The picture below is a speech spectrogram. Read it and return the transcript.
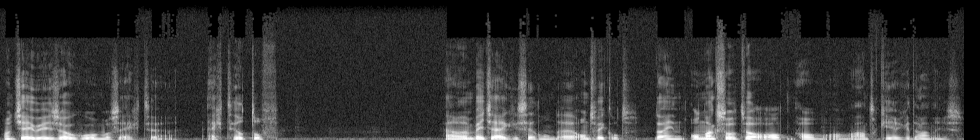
Want JW zo gewoon was echt, echt heel tof. En een beetje eigen stijl eh, ontwikkeld daarin. Ondanks dat het wel al, al, al een aantal keren gedaan is.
